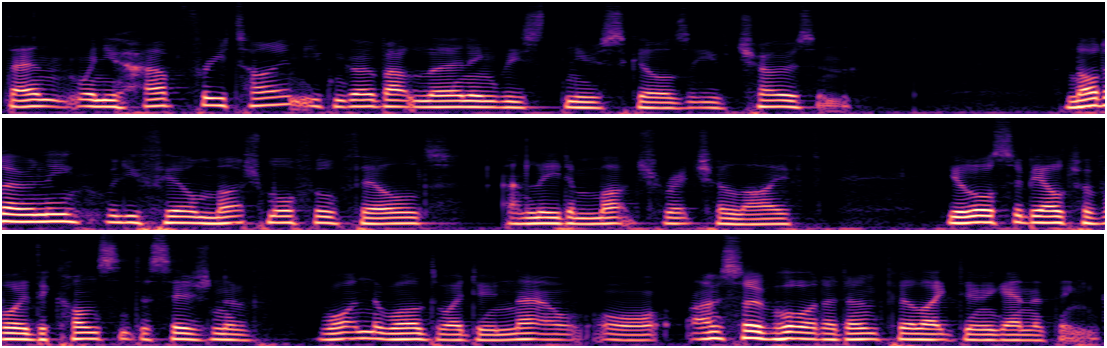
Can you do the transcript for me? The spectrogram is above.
Then, when you have free time, you can go about learning these new skills that you've chosen. Not only will you feel much more fulfilled and lead a much richer life, you'll also be able to avoid the constant decision of what in the world do I do now? Or I'm so bored I don't feel like doing anything,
